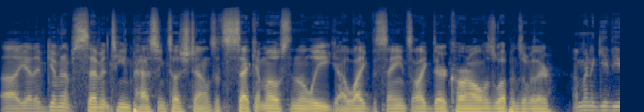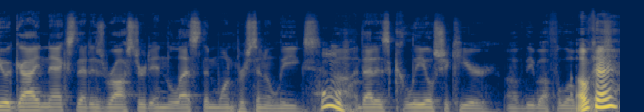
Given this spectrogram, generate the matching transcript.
Uh, yeah, they've given up 17 passing touchdowns. That's second most in the league. I like the Saints. I like Derek Carr and all of his weapons over there. I'm going to give you a guy next that is rostered in less than one percent of leagues. Uh, that is Khalil Shakir of the Buffalo. Bills. Okay,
